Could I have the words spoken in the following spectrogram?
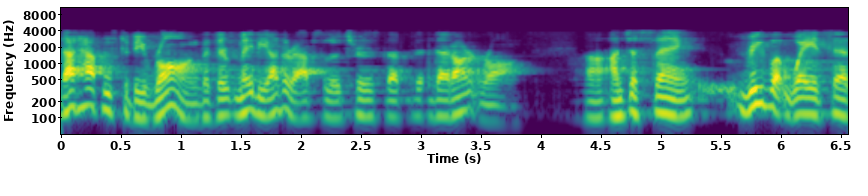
That happens to be wrong, but there may be other absolute truths that, that aren't wrong. Uh, I'm just saying, read what Wade says.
